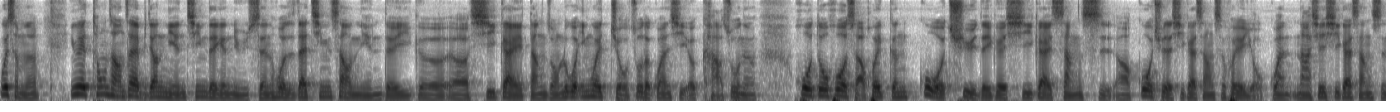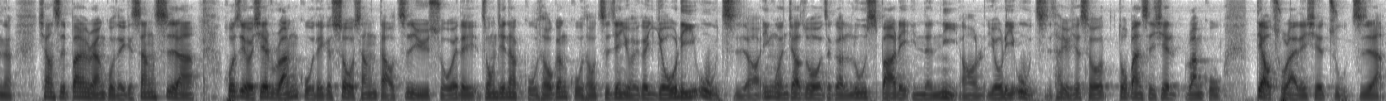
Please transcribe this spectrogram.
为什么呢？因为通常在比较年轻的一个女生，或者在青少年的一个呃膝盖当中，如果因为久坐的关系而卡住呢，或多或少会跟过去的一个膝盖伤势啊，过去的膝盖伤势会有关。哪些膝盖伤势呢？像是半月软骨的一个伤势啊，或者有些软骨的一个受伤，导致于所谓的中间的骨头跟骨头之间有一个游离物质啊，英文叫做这个 loose body in the knee 哦，游离物质，它有些时候多半是一些软骨掉出来的一些组织啊，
